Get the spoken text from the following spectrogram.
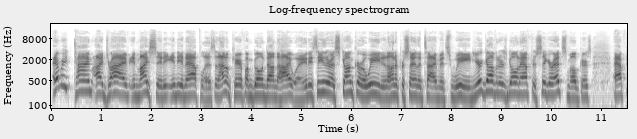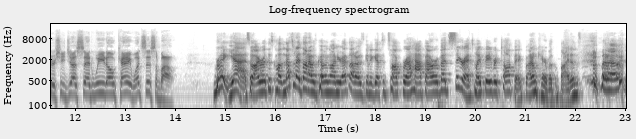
every time I drive in my city, Indianapolis, and I don't care if I'm going down the highway, it's either a skunk or a weed, and 100% of the time it's weed. Your governor's going after cigarette smokers after she just said weed okay. What's this about? Right. Yeah. So I wrote this column. That's what I thought I was going on here. I thought I was going to get to talk for a half hour about cigarettes, my favorite topic. But I don't care about the Bidens. But um,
